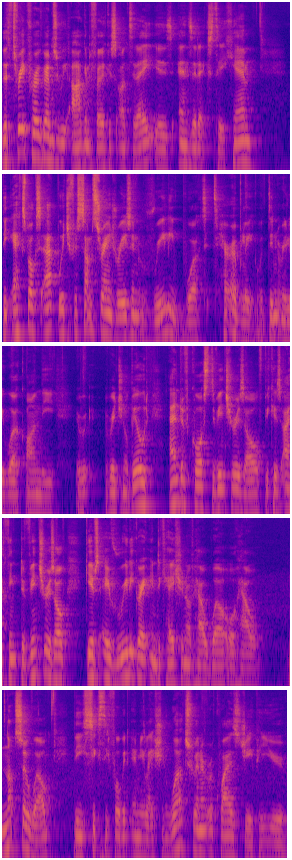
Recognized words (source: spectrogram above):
The three programs we are going to focus on today is NZXT Cam, the Xbox app, which for some strange reason really worked terribly or didn't really work on the original build, and of course DaVinci Resolve, because I think DaVinci Resolve gives a really great indication of how well or how not so well the 64-bit emulation works when it requires GPU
